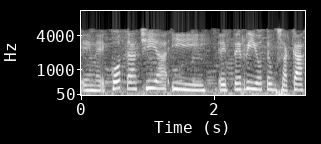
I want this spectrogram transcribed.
en eh, Cota, Chía y este río Teusacá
